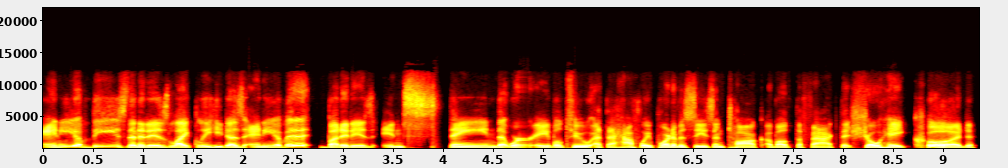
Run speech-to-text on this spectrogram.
any of these than it is likely he does any of it. But it is insane that we're able to, at the halfway point of a season, talk about the fact that Shohei could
